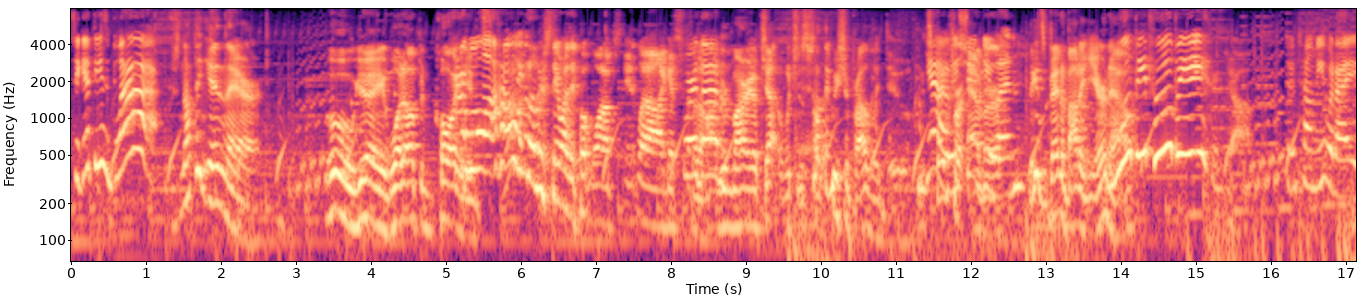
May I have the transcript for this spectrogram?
to get these blocks. There's nothing in there. Ooh, yay, one up in coins. How, well, I don't even understand why they put one ups in. Well, I guess For For the the- 100 Mario chat, which is something we should probably do. It's Yeah, been we should do one. I think it's been about a year now. whoopee poopy? Good job. Don't tell me what I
